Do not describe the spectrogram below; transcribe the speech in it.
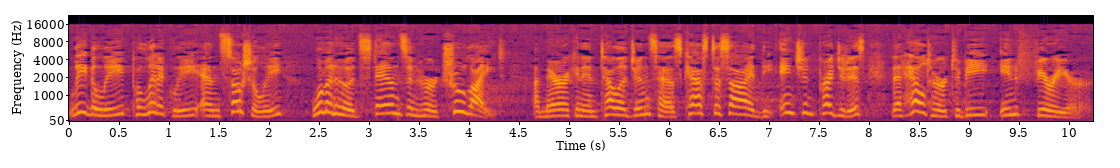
legally, politically, and socially, womanhood stands in her true light American intelligence has cast aside the ancient prejudice that held her to be inferior.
